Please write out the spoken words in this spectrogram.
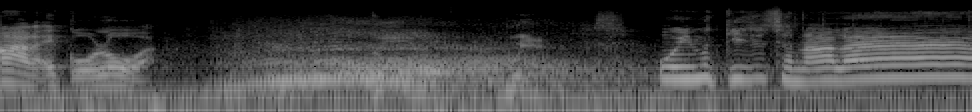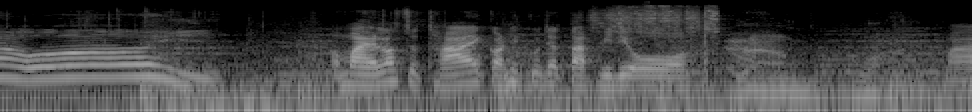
มากไอ้โกโลอะ อุ้ยเมื่อกี้จะชนะแล้ว โอ้ย เอาใหม่รอบสุดท้ายก่อนที่กูจะตัดวิดีโอ มา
